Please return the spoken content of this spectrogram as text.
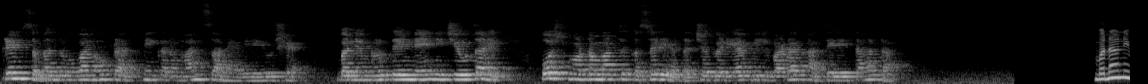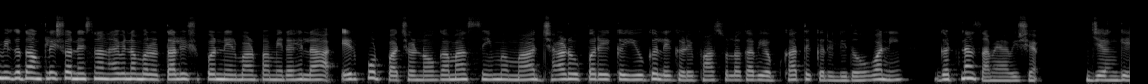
પ્રેમ સંબંધ હોવાનું પ્રાથમિક અનુમાન સામે આવી રહ્યું છે. બંને મૃતદેહને નીચે ઉતારી પોસ્ટમોર્ટમ અર્થે ખસેડ્યા હતા. ઝઘડિયા ભીલવાડા ખાતે રહેતા હતા. બનાવની વિગતો અંકલેશ્વર નેશનલ હાઈવે નંબર અડતાલીસ ઉપર નિર્માણ પામી રહેલા એરપોર્ટ પાછળ નોગામાં સીમમાં ઝાડ ઉપર એક યુગલે ગળે ફાંસો લગાવી અપઘાત કરી લીધો હોવાની ઘટના સામે આવી છે. જે અંગે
